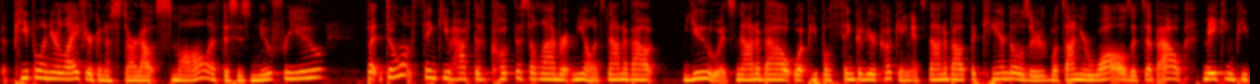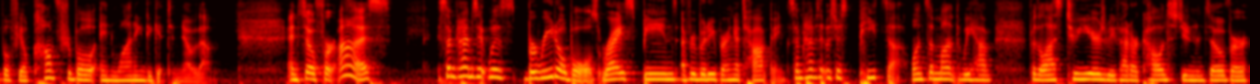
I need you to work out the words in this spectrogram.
the people in your life. You're going to start out small if this is new for you, but don't think you have to cook this elaborate meal. It's not about you. It's not about what people think of your cooking. It's not about the candles or what's on your walls. It's about making people feel comfortable and wanting to get to know them. And so for us, Sometimes it was burrito bowls, rice, beans, everybody bring a topping. Sometimes it was just pizza. Once a month, we have, for the last two years, we've had our college students over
